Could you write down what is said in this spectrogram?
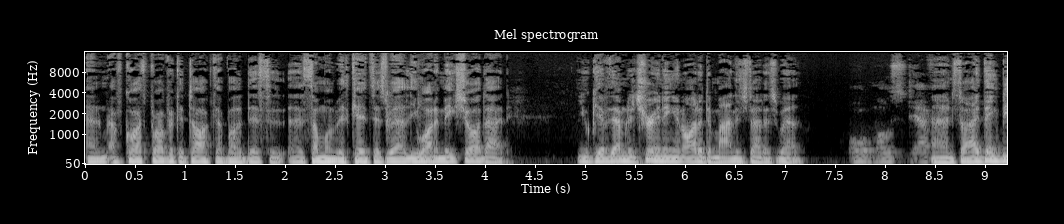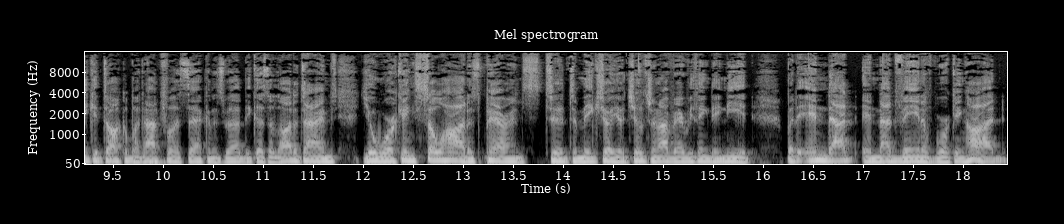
and of course, Prophet could talk about this as someone with kids as well. You want to make sure that you give them the training in order to manage that as well. Oh, most definitely. And so I think we could talk about that for a second as well, because a lot of times you're working so hard as parents to, to make sure your children have everything they need. But in that, in that vein of working hard,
